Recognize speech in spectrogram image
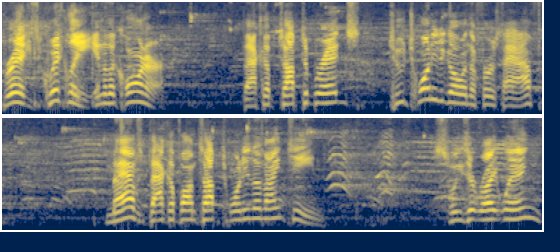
Briggs quickly into the corner. Back up top to Briggs. 2.20 to go in the first half. Mavs back up on top 20 to 19. Swings it right wing.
